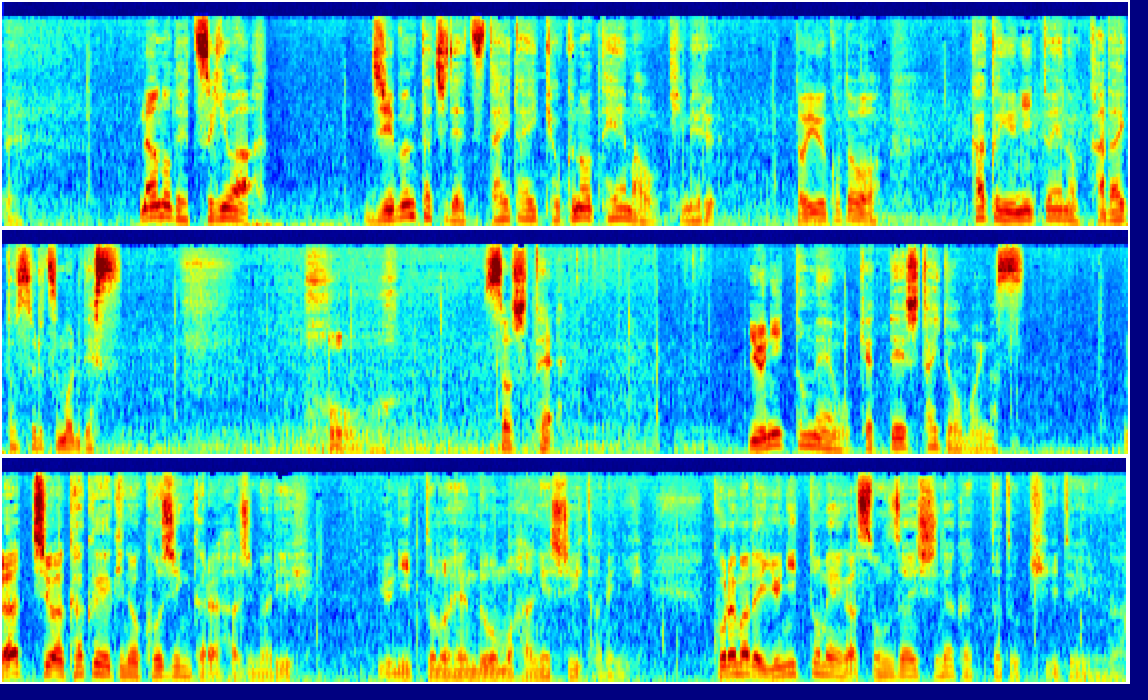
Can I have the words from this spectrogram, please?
ね。なので次は自分たちで伝えたい曲のテーマを決めるということを各ユニットへの課題とするつもりです。ほう。そしてユニット名を決定したいと思いますラッチは各駅の個人から始まりユニットの変動も激しいためにこれまでユニット名が存在しなかったと聞いているが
